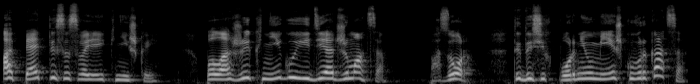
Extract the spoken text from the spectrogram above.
Опять ты со своей книжкой. Положи книгу и иди отжиматься. Позор! Ты до сих пор не умеешь кувыркаться.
